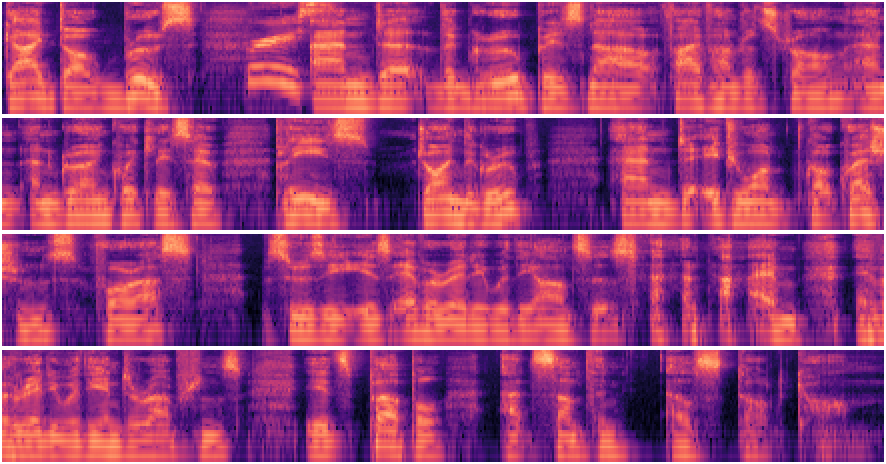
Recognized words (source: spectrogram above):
guide dog Bruce. Bruce. And uh, the group is now 500 strong and, and growing quickly. So please join the group. And if you want got questions for us, Susie is ever ready with the answers, and I'm ever ready with the interruptions. It's purple at somethinelse.com.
